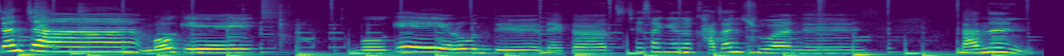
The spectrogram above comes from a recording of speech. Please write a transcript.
짠짠! 뭐게? 뭐게 여러분들 내가 세상에서 가장 좋아하는 나는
